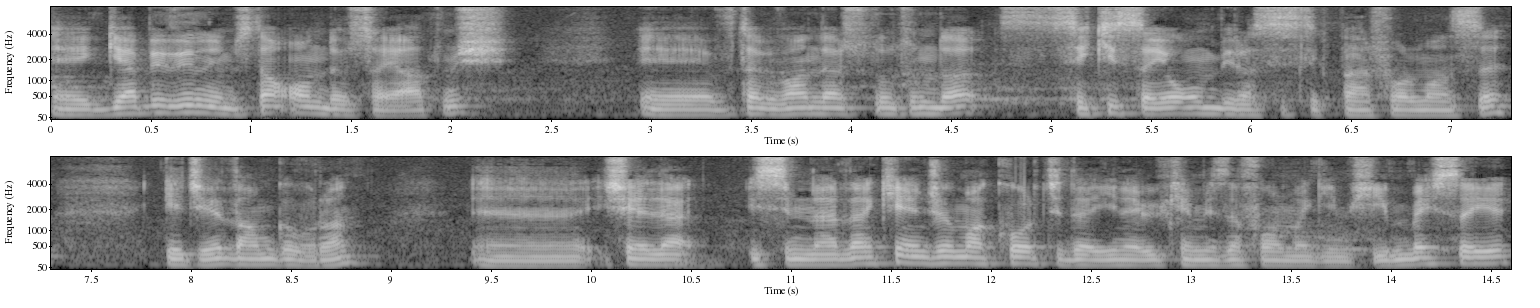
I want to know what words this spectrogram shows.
e, Gabby Williams da 14 sayı atmış. E, tabii Van der Sloot'un da 8 sayı 11 asistlik performansı geceye damga vuran e, şeyler isimlerden ki Angel McCourty de yine ülkemizde forma giymiş 25 sayı.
